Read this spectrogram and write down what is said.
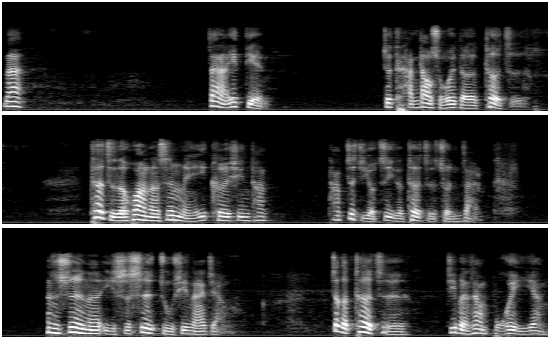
那再来一点，就谈到所谓的特质。特质的话呢，是每一颗星它它自己有自己的特质存在，但是呢，以十四主星来讲，这个特质基本上不会一样。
